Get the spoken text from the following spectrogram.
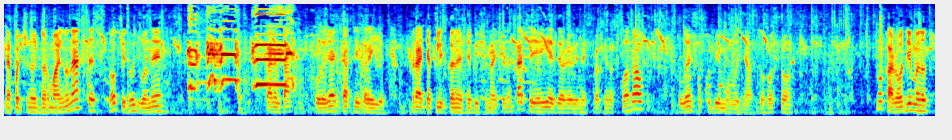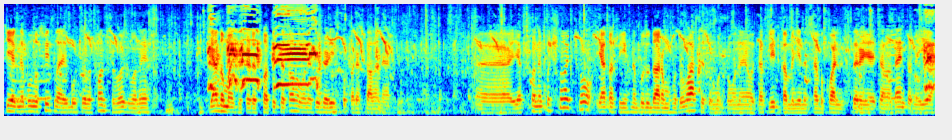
не почнуть нормально нестись, то підуть вони, скажімо так, полетять в теплі краї. Третя клітка нижня більше-менше несеться, яєць я вже від них трохи наскладав, лишу собі молодняк, того що Ну кажу, от іменно тоді, як не було світла, як був телефон, чогось вони. Я думаю, що через то. Після того вони дуже різко перестали нестися. Е, якщо не почнуть, ну я теж їх не буду даром годувати, тому що вони оця клітка мені несе буквально 4 яйця на день, то не є.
